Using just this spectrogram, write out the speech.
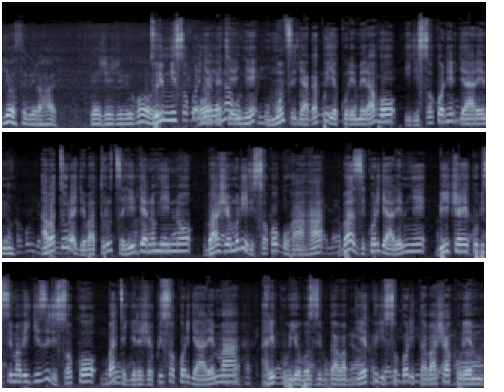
byose birahari. Twejeje ibigori turi mu isoko rya gakenke umunsi ryagakwiye kuremeraho iri soko ntiryaremye. Abaturage baturutse hirya no hino baje muri iri soko guhaha bazi ko ryaremye bicaye ku bisima bigize iri soko bategereje ko isoko ryarema ariko ubuyobozi bwababwiye ko iri soko ritabasha kurema.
